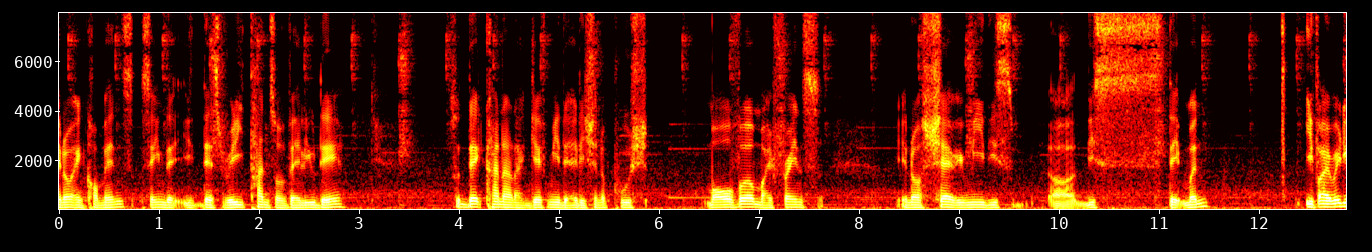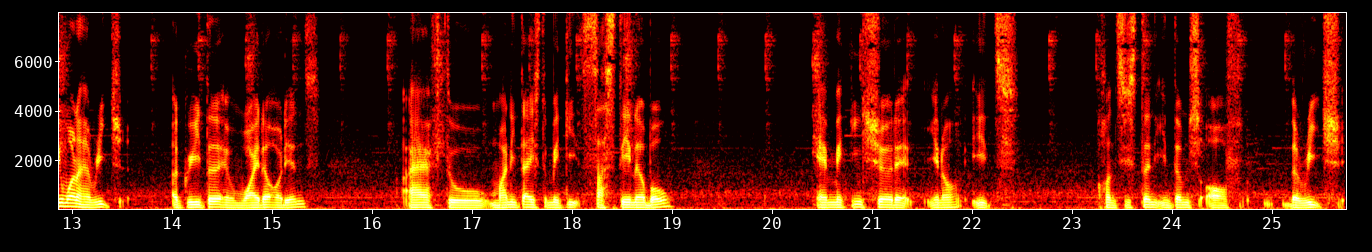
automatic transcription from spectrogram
you know, and comments saying that it, there's really tons of value there. So that kind of like gave me the additional push. Moreover, my friends, you know, share with me this uh this statement. If I really want to reach a greater and wider audience, I have to monetize to make it sustainable and making sure that you know it's consistent in terms of the reach.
